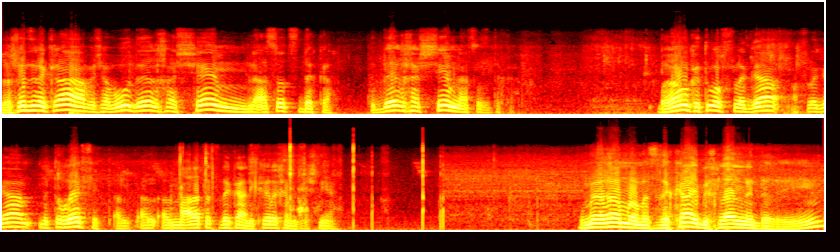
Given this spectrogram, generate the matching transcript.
ולכן זה נקרא, ושאמרו דרך השם לעשות צדקה. זה דרך השם לעשות צדקה. ברמב"ם כתוב הפלגה, הפלגה מטורפת על, על, על מעלת הצדקה, אני אקריא לכם את זה שנייה. אומר הרמב"ם, הצדקה היא בכלל נדרים,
